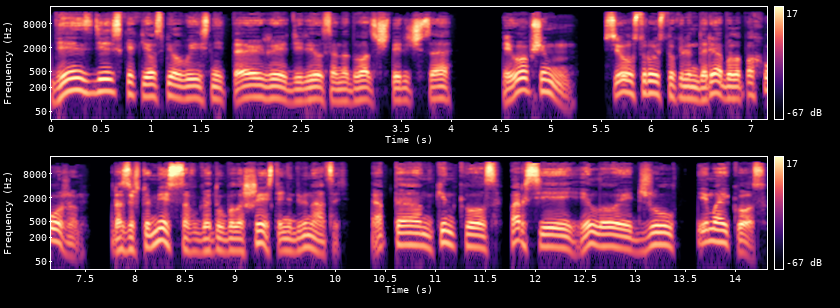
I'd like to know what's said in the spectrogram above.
День здесь, как я успел выяснить, также делился на 24 часа и, в общем, все устройство календаря было похоже, разве что месяцев в году было шесть, а не двенадцать. Аптан, Кинкос, Фарсей, Элой, Джул и Майкос.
